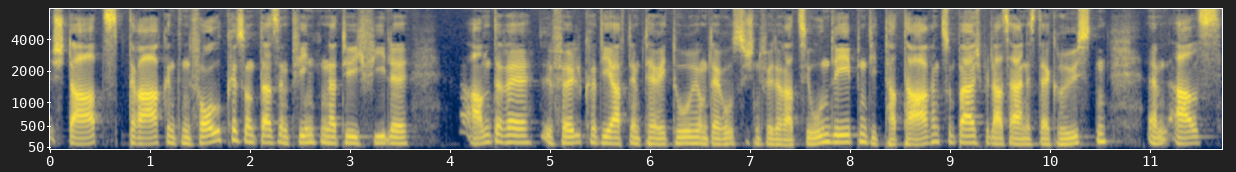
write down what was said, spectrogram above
staatstragenden Volkes. Und das empfinden natürlich viele andere Völker, die auf dem Territorium der Russischen Föderation leben, die Tataren zum Beispiel als eines der größten, ähm, als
